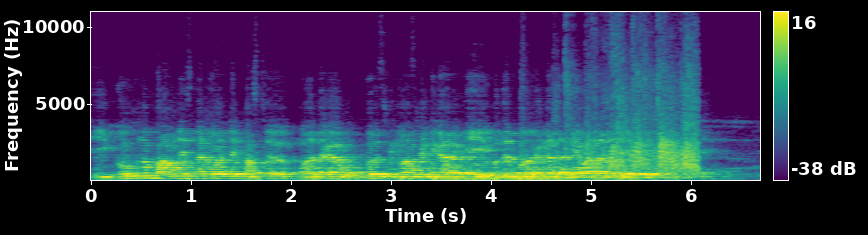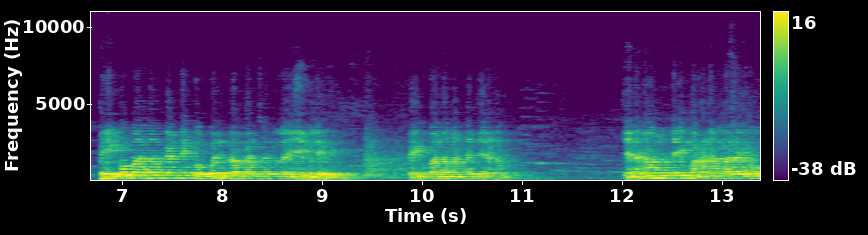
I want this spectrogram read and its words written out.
ఈ గ్రూప్ను ఫామ్ చేసినటువంటి ఫస్ట్ మొదటగా ఉప్పూరు శ్రీనివాస రెడ్డి గారికి హృదయపూర్వకంగా ధన్యవాదాలు పేపు బంధం కంటే గొప్పది ప్రపంచంలో ఏమి లేదు. పేగు అంటే జననం. జననం అంటే మరణం వరకు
